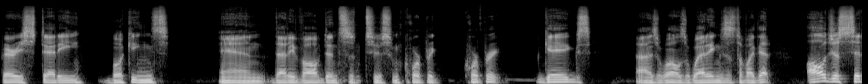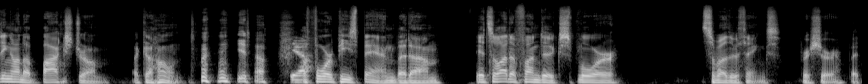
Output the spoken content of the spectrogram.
very steady bookings and that evolved into to some corporate corporate gigs uh, as well as weddings and stuff like that. All just sitting on a box drum, a cajon, you know, Yeah. a four piece band. But um, it's a lot of fun to explore some other things for sure. But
